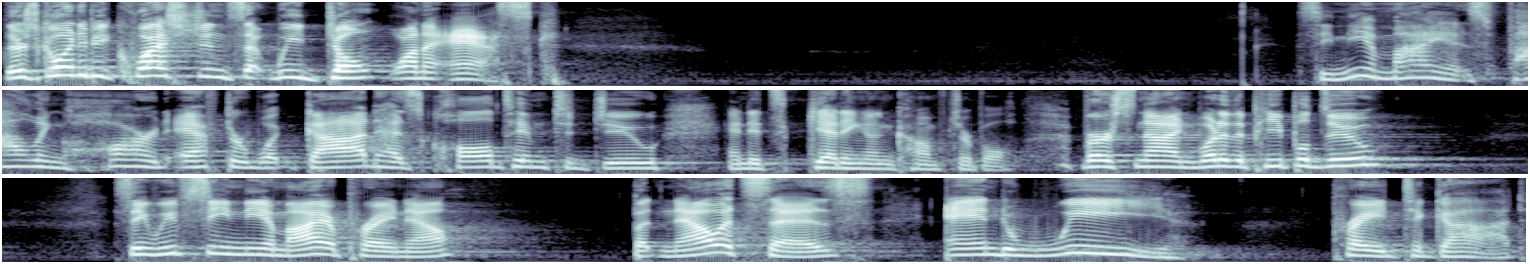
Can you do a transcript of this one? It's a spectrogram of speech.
There's going to be questions that we don't want to ask. See, Nehemiah is following hard after what God has called him to do, and it's getting uncomfortable. Verse 9 what do the people do? See, we've seen Nehemiah pray now, but now it says, and we prayed to God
